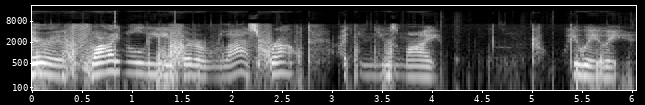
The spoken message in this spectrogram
Jared, finally, for the last round, I can use my. Wait, wait, wait.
